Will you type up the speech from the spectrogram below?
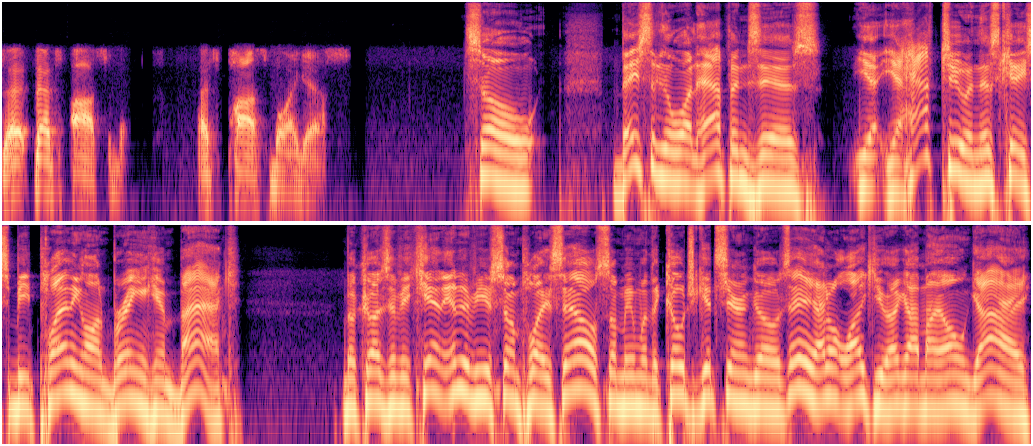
That, that's possible. That's possible, I guess. So basically, what happens is you, you have to, in this case, be planning on bringing him back because if you can't interview someplace else, I mean, when the coach gets here and goes, Hey, I don't like you, I got my own guy.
